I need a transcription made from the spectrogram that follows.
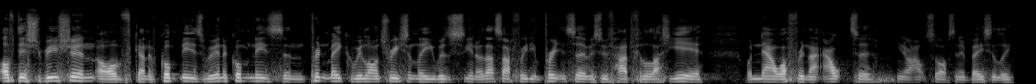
of distribution of kind of companies within the companies. And Printmaker we launched recently was, you know, that's our 3D printing service we've had for the last year. We're now offering that out to, you know, outsourcing it basically.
